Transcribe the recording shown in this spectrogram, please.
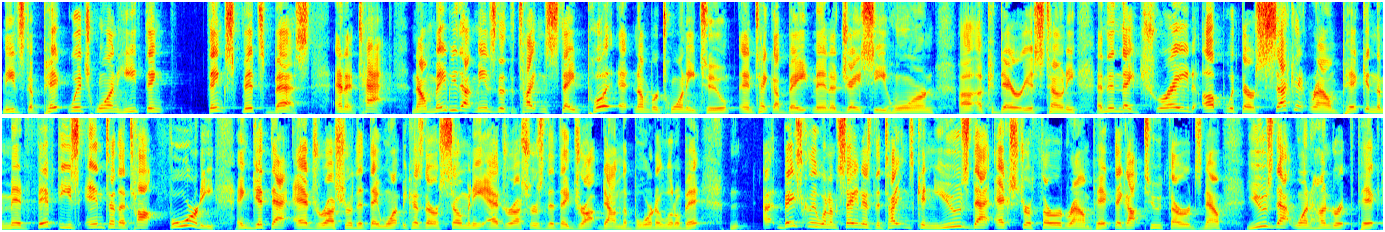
needs to pick which one he think thinks fits best and attack. Now, maybe that means that the Titans stay put at number 22 and take a Bateman, a Jaycee Horn, uh, a Kadarius Toney, and then they trade up with their second round pick in the mid 50s into the top 40 and get that edge rusher that they want because there are so many edge rushers that they drop down the board a little bit. Uh, basically, what I'm saying is the Titans can use that extra third round pick. They got two thirds now. Use that 100th pick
